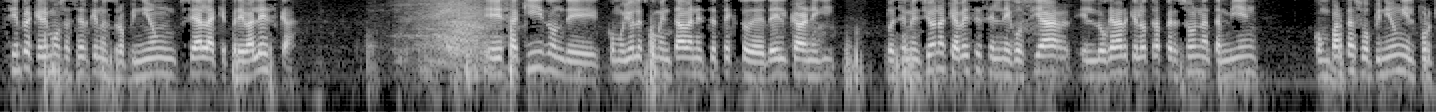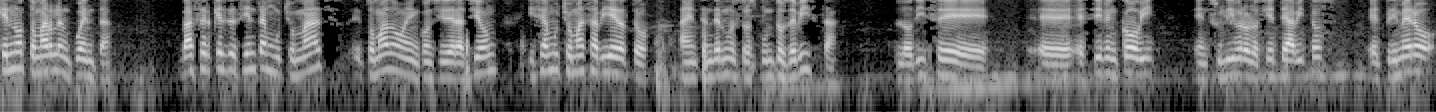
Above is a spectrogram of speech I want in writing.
siempre queremos hacer que nuestra opinión sea la que prevalezca. Es aquí donde, como yo les comentaba en este texto de Dale Carnegie, pues se menciona que a veces el negociar, el lograr que la otra persona también comparta su opinión y el por qué no tomarlo en cuenta, va a hacer que él se sienta mucho más eh, tomado en consideración y sea mucho más abierto a entender nuestros puntos de vista. Lo dice eh, Stephen Covey en su libro Los siete hábitos. El primero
